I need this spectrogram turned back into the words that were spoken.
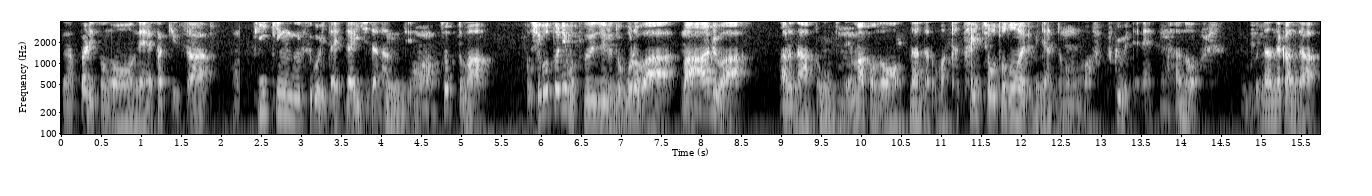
やっぱりそのね、さっき言った、ピーキングすごい大大事だなって。いう、うん。ちょっとまあ、仕事にも通じるところは、まあ、あるは、あるなと思ってて、うん。まあその、なんだろう、まあた体調を整えるみたいなところも、含めてね、うん。あの、なんだかんだ、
